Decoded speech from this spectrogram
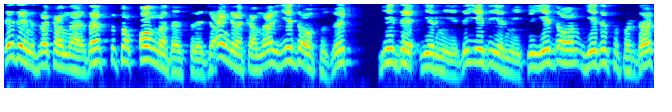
Dediğimiz rakamlarda stop olmadığı sürece hangi rakamlar 7.33, 7.27, 7.22, 7.10, 7.04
